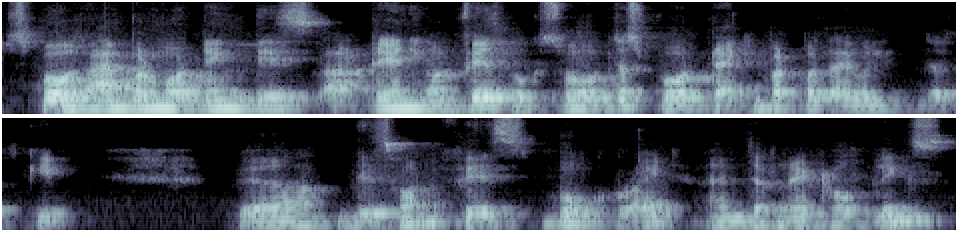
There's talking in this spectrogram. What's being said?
Suppose i'm promoting this uh, training on facebook. So just for tracking purpose i will just keep uh, this one facebook right? And generate HopLinks.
